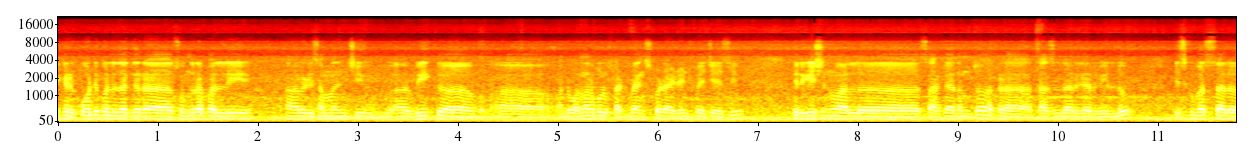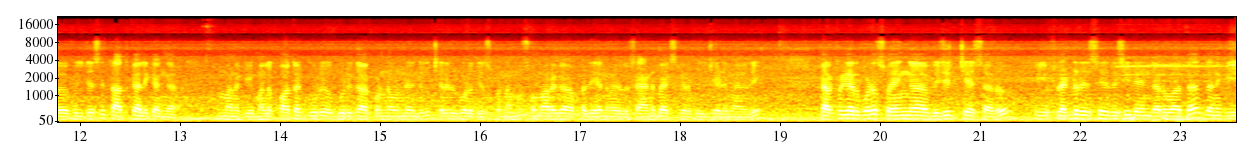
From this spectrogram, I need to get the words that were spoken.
ఇక్కడ కోటిపల్లి దగ్గర సుందరపల్లి వీటికి సంబంధించి వీక్ అంటే వనరబుల్ ఫ్లడ్ బ్యాంక్స్ కూడా ఐడెంటిఫై చేసి ఇరిగేషన్ వాళ్ళ సహకారంతో అక్కడ తహసీల్దార్ గారు వీళ్ళు ఇసుక బస్తాలు ఫిల్ చేసి తాత్కాలికంగా మనకి మళ్ళీ కోతకు గురి గురి కాకుండా ఉండేందుకు చర్యలు కూడా తీసుకున్నాము. సుమారుగా పదిహేను వేల శాండ్ బ్యాగ్స్ ఇక్కడ ఫిల్ చేయడం అనేది కలెక్టర్ గారు కూడా స్వయంగా విజిట్ చేశారు. ఈ ఫ్లడ్ రిసీ రిసీడ్ అయిన తర్వాత దానికి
